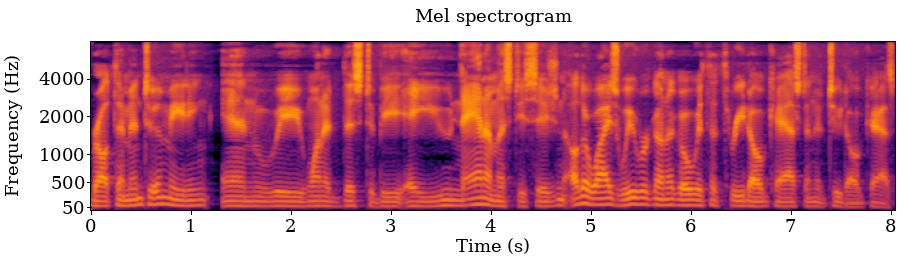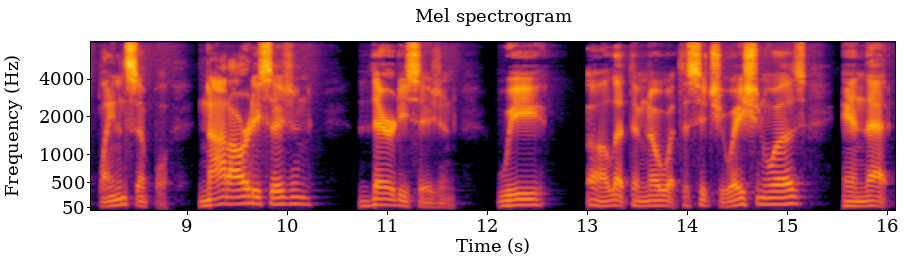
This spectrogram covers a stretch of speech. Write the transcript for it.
brought them into a meeting and we wanted this to be a unanimous decision. Otherwise, we were going to go with a three dog cast and a two dog cast, plain and simple. Not our decision, their decision. We uh, let them know what the situation was and that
